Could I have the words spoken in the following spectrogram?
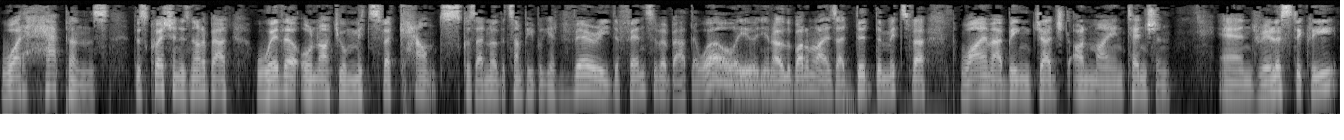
what happens. This question is not about whether or not your mitzvah counts, because I know that some people get very defensive about that. Well, you, you, know, the bottom line is I did the mitzvah. Why am I being judged on my intention? And realistically,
